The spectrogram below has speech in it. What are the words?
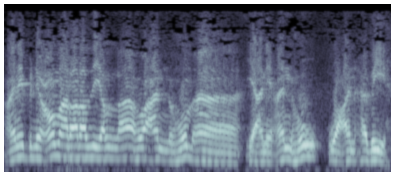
عن ابن عمر رضي الله عنهما يعني عنه وعن أبيه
